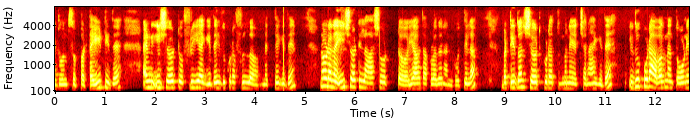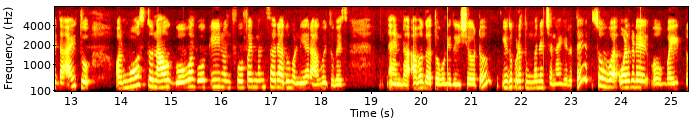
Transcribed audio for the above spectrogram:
ಇದು ಒಂದ್ ಸ್ವಲ್ಪ ಟೈಟ್ ಇದೆ. ಅಂಡ್ ಈ ಶರ್ಟ್ ಫ್ರೀ ಆಗಿದೆ. ಇದು ಕೂಡ ಫುಲ್ ಮೆತ್ತಗಿದೆ. ನೋಡೋಣ, ಈ ಶರ್ಟ್ ಇಲ್ಲ, ಆ ಶರ್ಟ್ ಯಾವ್ದು ಹಾಕೊಳ್ಳೋದು ನನಗೆ ಗೊತ್ತಿಲ್ಲ. ಬಟ್ ಇದೊಂದು ಶರ್ಟ್ ಕೂಡ ತುಂಬಾನೇ ಚೆನ್ನಾಗಿದೆ. ಇದು ಕೂಡ ಅವಾಗ ನಾನು ತೊಗೊಂಡಿದ್ದ. ಆಯ್ತು. ಆಲ್ಮೋಸ್ಟ್ ನಾವು ಗೋವಾ ಹೋಗಿ ಇನ್ನೊಂದು ಫೋರ್ ಫೈವ್ ಮಂತ್ಸ್ ಆದ್ರೆ ಅದು ಒನ್ ಇಯರ್ ಆಗೋಯ್ತು ಗೈಸ್ ಅಂಡ್ ಅವಾಗ ತೊಗೊಂಡಿದ್ದು ಈ ಶರ್ಟ್ ಇದು ಕೂಡ ತುಂಬಾನೇ ಚೆನ್ನಾಗಿರುತ್ತೆ. ಸೊ ಒಳಗಡೆ ವೈಟ್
